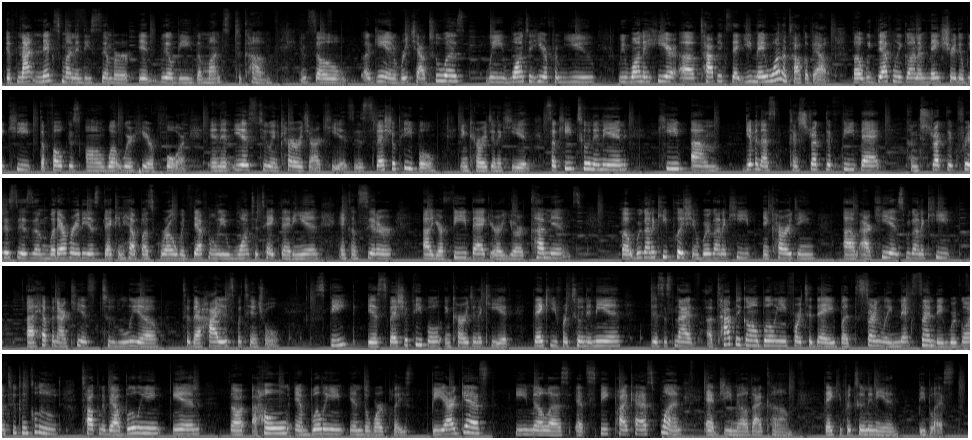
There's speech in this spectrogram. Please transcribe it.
if not next month in December, it will be the months to come. And so, again, reach out to us. We want to hear from you. We want to hear of topics that you may want to talk about, but we definitely going to make sure that we keep the focus on what we're here for. And it is to encourage our kids, as special people encouraging a kid. So keep tuning in, keep um, giving us constructive feedback constructive criticism, whatever it is that can help us grow, we definitely want to take that in and consider uh, your feedback, your your comments. But we're to keep pushing. We're to keep encouraging um, our kids. We're to keep uh, helping our kids to live to their highest potential. Speak is special people encouraging a kid. Thank you for tuning in. This is not a topic on bullying for today, but certainly next Sunday we're going to conclude talking about bullying in the uh, home and bullying in the workplace. Be our guest. Email us at speakpodcast1 at gmail.com. Thank you for tuning in. Be blessed.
